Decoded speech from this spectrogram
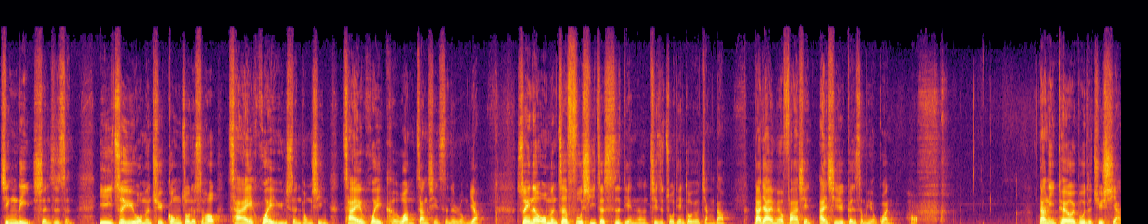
经历神是神。以至于我们去工作的时候，才会与神同行，才会渴望彰显神的荣耀。所以呢，我们这复习这四点呢，其实昨天都有讲到。大家有没有发现安息日跟什么有关？好，当你退后一步的去想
